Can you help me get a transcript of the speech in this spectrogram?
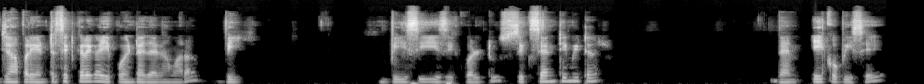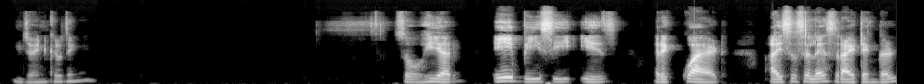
जहाँ पर इंटरसेक्ट करेगा, ये पॉइंट आ जाएगा हमारा B B C is equal to six centimetre then A को बी से ज्वाइन कर देंगे। So here A B C is required isosceles right angle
